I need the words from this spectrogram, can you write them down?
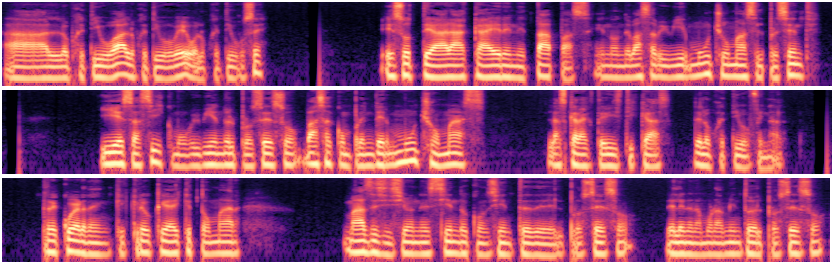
al objetivo A, al objetivo B o al objetivo C. Eso te hará caer en etapas en donde vas a vivir mucho más el presente. Y es así como viviendo el proceso vas a comprender mucho más las características del objetivo final. Recuerden que creo que hay que tomar más decisiones siendo consciente del proceso del enamoramiento del proceso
